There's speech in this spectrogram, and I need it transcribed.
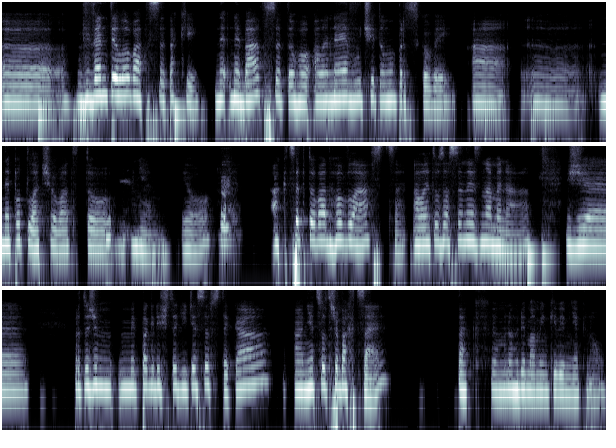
uh, vyventilovat se taky. Ne, nebát se toho, ale ne vůči tomu prskovi a uh, nepotlačovat to v něm, jo. Akceptovat ho v lásce, ale to zase neznamená, že protože my pak, když to dítě se vsteká a něco třeba chce, tak mnohdy maminky vyměknou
